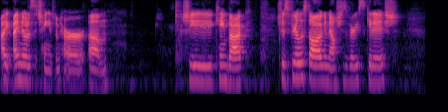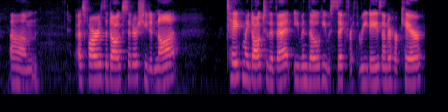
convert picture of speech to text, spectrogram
I, I noticed a change in her. Um, she came back. She was a fearless dog, and now she's very skittish. Um, as far as the dog sitter, she did not take my dog to the vet, even though he was sick for three days under her care.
